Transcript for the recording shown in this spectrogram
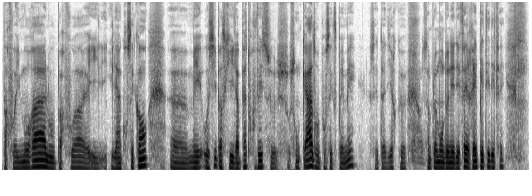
parfois immoral ou parfois il, est inconséquent, euh, mais aussi parce qu'il n'a pas trouvé son cadre pour s'exprimer. C'est-à-dire que simplement donner des faits, répéter des faits, euh,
